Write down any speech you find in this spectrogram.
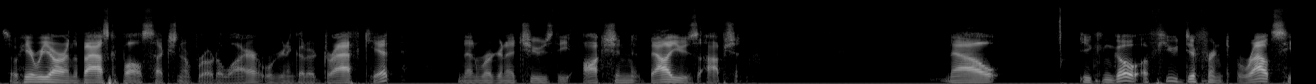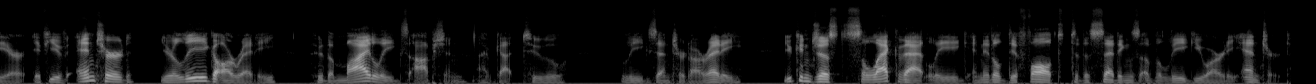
So here we are in the basketball section of RotoWire. We're going to go to Draft Kit, and then we're going to choose the Auction Values option. Now, you can go a few different routes here. If you've entered your league already through the My Leagues option, I've got two leagues entered already, you can just select that league and it'll default to the settings of the league you already entered.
